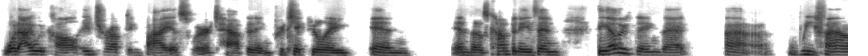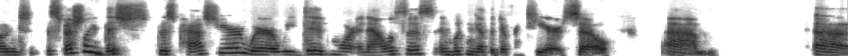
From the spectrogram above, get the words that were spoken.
what I would call interrupting bias where it's happening, particularly in in those companies. And the other thing that uh, we found, especially this this past year, where we did more analysis and looking at the different tiers. So um, uh,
